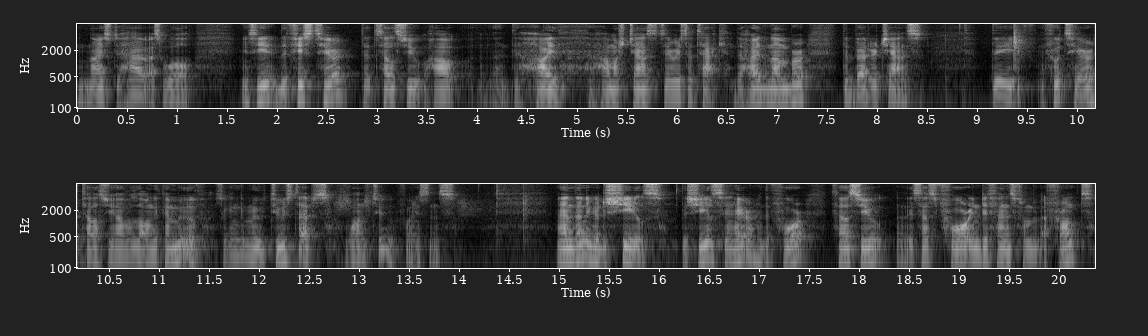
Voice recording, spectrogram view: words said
nice to have as well. You see the fist here that tells you how the high how much chance there is attack. The higher the number, the better chance. The foot here tells you how long it can move. So it can move two steps, one, two, for instance. And then you got the shields. The shields in here, the four, tells you it says four in defense from the front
